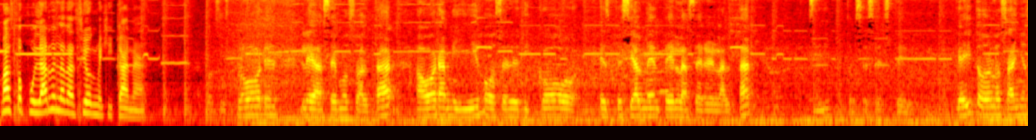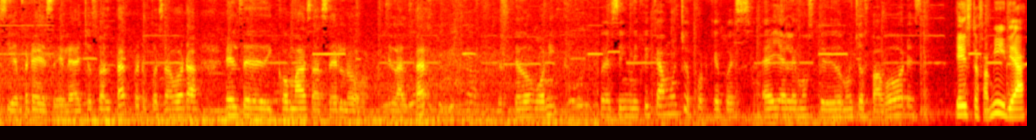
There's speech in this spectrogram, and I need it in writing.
más popular de la nación mexicana. Sus flores le hacemos su altar. Ahora mi hijo se dedicó especialmente a hacer el altar. ¿sí? Entonces, este, y ahí todos los años siempre se le ha hecho su altar, pero pues ahora él se dedicó más a hacerlo el altar. Pues quedó bonito. Pues significa mucho porque pues a ella le hemos pedido muchos favores. Esta familia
